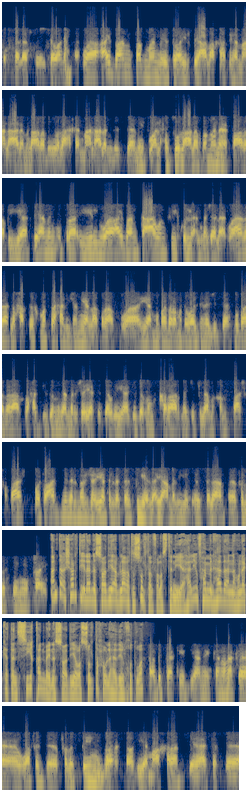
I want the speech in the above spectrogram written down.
مختلف جوانبها. وأيضا تضمن لإسرائيل في علاقاتها مع العالم العربي ولاحقا مع العالم الإسلامي والحصول على ضمانات عربية بأمن إسرائيل وأيضا تعاون في كل المجالات. وهذا يحقق مصلحة لجميع الأطراف وهي مبادرة متوازنة جدا. مبادرة أصبحت جزء من المرجعيات الدولية جزء من قرار مجلس الأمن calma, calma, baixo, baixo. وتعد من المرجعيات الأساسية لأي عملية سلام فلسطيني إسرائيلي. أنت أشرت إلى أن السعودية أبلغت السلطة الفلسطينية، هل يفهم من هذا أن هناك تنسيقا بين السعودية والسلطة حول هذه الخطوة؟ بالتأكيد يعني كان هناك وفد فلسطيني زار السعودية مؤخرا برئاسة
